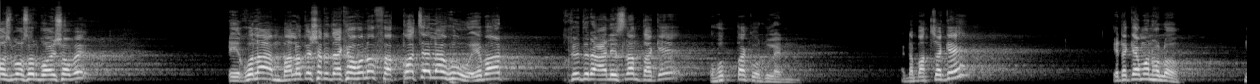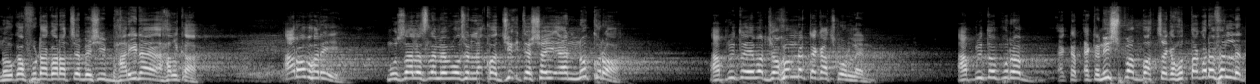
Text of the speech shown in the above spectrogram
দশ বছর বয়স হবে। এই গোলাম বালকের সাথে দেখা হলো, ফাকাতালাহু। এবার খিদর আল ইসলাম তাকে হত্যা করলেন। একটা বাচ্চাকে, এটা কেমন হলো? নৌকা ফুটা করার চেয়ে বেশি ভারী না হালকা? আরো ভারী মুসা আল্লাহ ইসলাম এবার বলছেন লাকো জিতাশাই অ্যান্ড নুকর আপনি তো এবার জঘন্য একটা কাজ করলেন আপনি তো পুরো একটা একটা নিষ্পাপ বাচ্চাকে হত্যা করে ফেললেন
